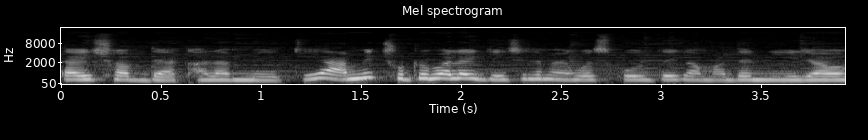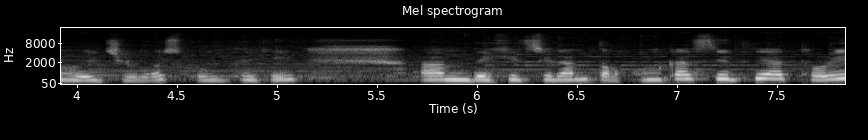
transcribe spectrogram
তাই সব দেখালাম মেয়েকে। আমি ছোটোবেলায় গেছিলাম একবার স্কুল থেকে, আমাদের নিয়ে যাওয়া হয়েছিল। স্কুল থেকেই দেখেছিলাম। তখনকার স্মৃতি আর থোড়ি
